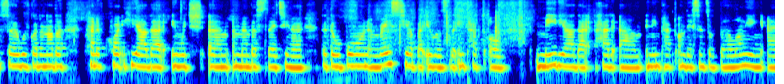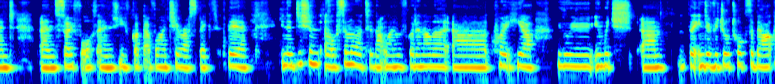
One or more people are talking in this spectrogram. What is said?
So we've got another kind of quote here that in which um, a member states, you know, that they were born and raised here, but it was the impact of media that had um, an impact on their sense of belonging and and so forth. And you've got that volunteer aspect there. In addition, or similar to that one, we've got another uh, quote here who, in which um, the individual talks about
